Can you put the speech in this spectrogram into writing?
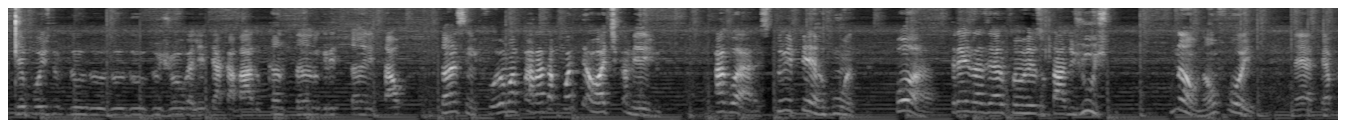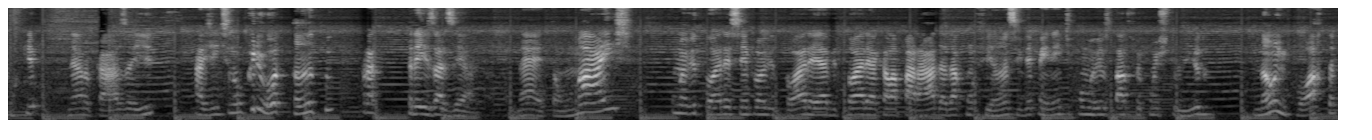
depois do, do, do, do- do jogo ali ter acabado cantando, gritando e tal. Então, assim, foi uma parada apoteótica mesmo. Agora, se tu me pergunta, porra, 3 a 0 foi um resultado justo? Não, não foi. Né? Até porque, né, no caso aí, a gente não criou tanto para 3 a 0 né? Então, mas uma vitória é sempre uma vitória, e a vitória é aquela parada da confiança, independente de como o resultado foi construído, não importa.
